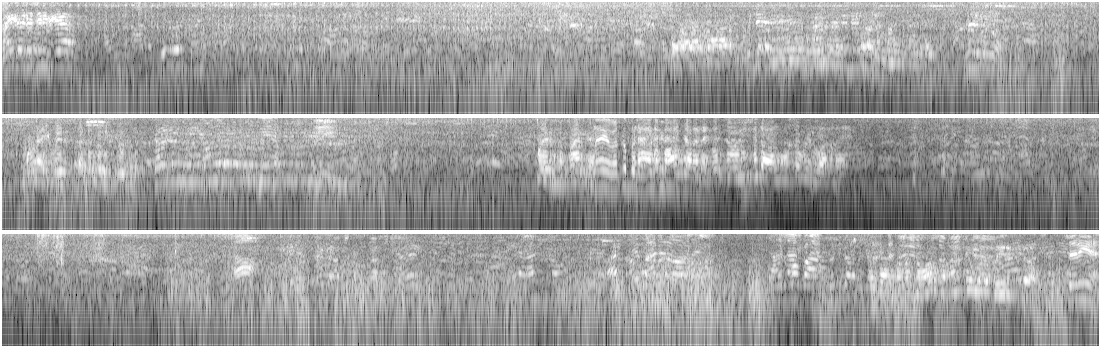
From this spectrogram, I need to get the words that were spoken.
மைக்கை திருப்பிக்க போயிருங்க பாருங்க அண்ணா, வெக்கப்பட்டு அந்த பால்காரனை கொஞ்சம் ஒதுக்கிட்டு அவங்க உள்ள போயிடுவாங்கண்ணே. சரிங்க. ஓரமா நீங்க உள்ள போயிருக்கா சரிங்க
